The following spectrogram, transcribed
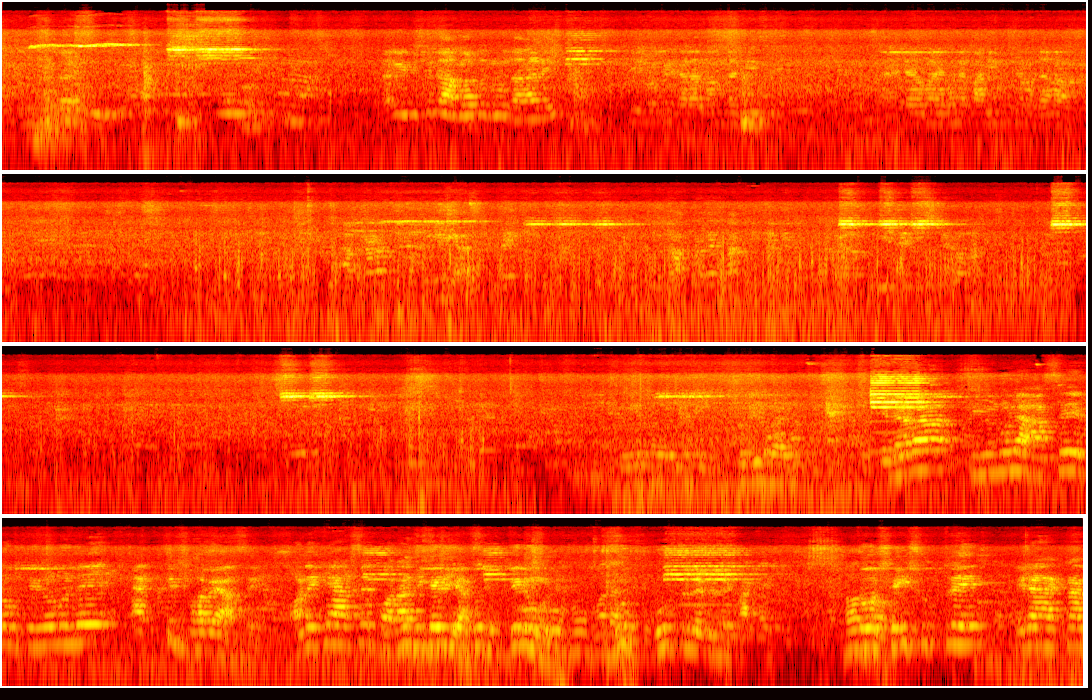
বিষয়টা আমার তো কোনো জানা নেই লোকে কারা নামটা দিয়েছে, এটা আমার এখানে পানি দিচ্ছে আমার জানা আছে আপনারা তো ঠিকই আছেন তাই তো? আপনাদের নাম কি জানেন? বিয়েতে নিশ্চয়ই বাবা। এনারা তৃণমূলে আছে এবং তৃণমূলে অ্যাক্টিভ ভাবে আছে। অনেকে আছে, পদাধিকারী আছে, তৃণমূলে, বুথ লেভেলে থাকে। তো সেই সূত্রে এটা একটা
